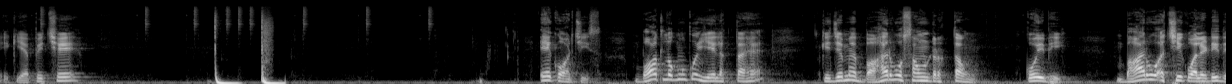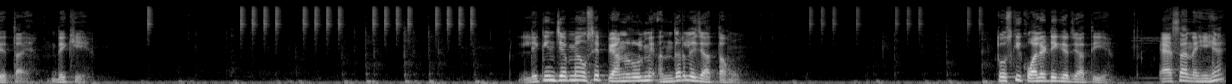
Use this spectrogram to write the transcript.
एक या पीछे। एक और चीज़ बहुत लोगों को ये लगता है कि जब मैं बाहर वो साउंड रखता हूँ, कोई भी, बाहर वो अच्छी क्वालिटी देता है। देखिए। लेकिन जब मैं उसे पियानो रोल में अंदर ले जाता हूँ तो उसकी क्वालिटी गिर जाती है। ऐसा नहीं है।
